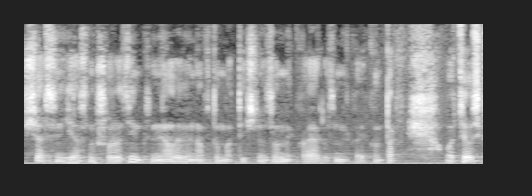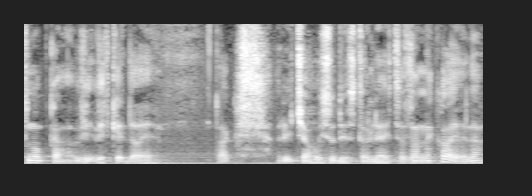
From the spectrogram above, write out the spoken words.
Зараз він ясно, що розімкнений, але він автоматично замикає, розмикає контакт. Оця ось кнопка відкидає. Так, рычаг сюди вставляється, замикає, да?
